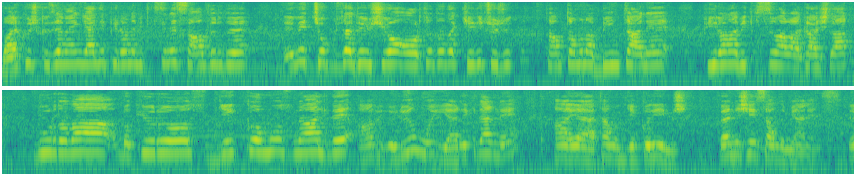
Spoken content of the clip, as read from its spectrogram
baykuş kız hemen geldi pirana bitkisine saldırdı. Evet çok güzel dövüşüyor. Ortada da kedi çocuk tam tamına bin tane pirana bitkisi var arkadaşlar. Burada da bakıyoruz. Gekko'muz ne halde? Abi ölüyor mu? Yerdekiler ne? Ha ya tamam Gekko değilmiş. Ben de şey sandım yani. Ee,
